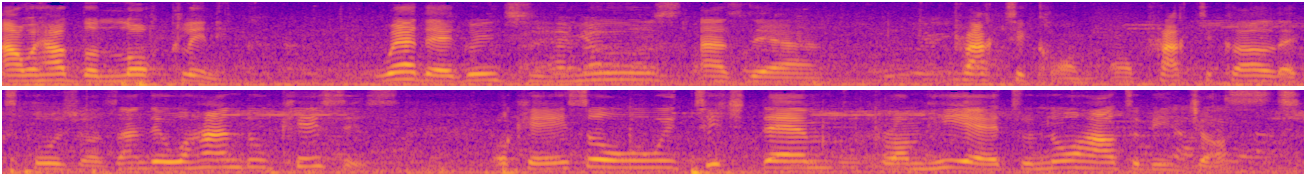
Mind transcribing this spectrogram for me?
and we have the law clinic where they're going to use as their practicum or practical exposures and they will handle cases. Okay, so we will teach them from here to know how to be just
